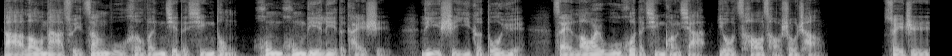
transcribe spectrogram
打捞纳粹赃物和文件的行动轰轰烈烈的开始，历时一个多月，在劳而无获的情况下又草草收场。随之，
